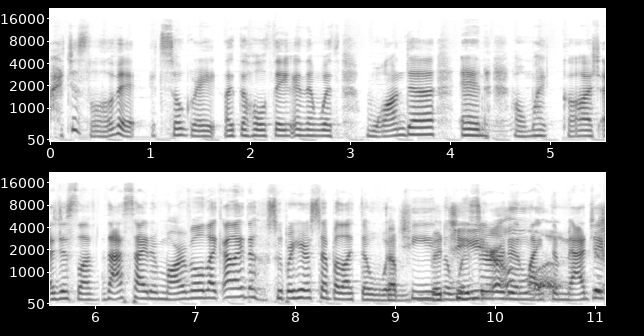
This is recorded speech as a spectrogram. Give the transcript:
I just love it. It's so great, like the whole thing. And then with Wanda, and oh my gosh, I just love that side of Marvel. Like I like the superhero stuff, but like the witchy, the, witchy, wizard, and like the oh. magic.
